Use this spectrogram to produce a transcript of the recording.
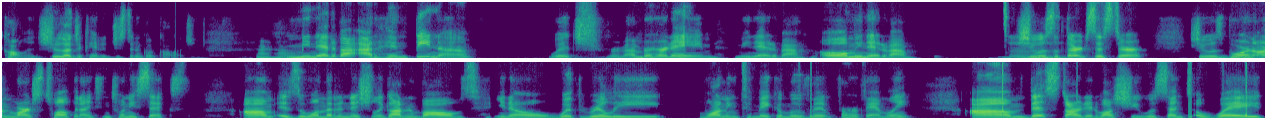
college. She was educated, just didn't go to college. Mhm. Minerva Argentina, which remember her name, Minerva. Oh, Minerva. She was the Mm. third sister. She was born on March 12th, 1926. Um, is the one that initially got involved, you know, with really wanting to make a movement for her family. Um, this started while she was sent away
